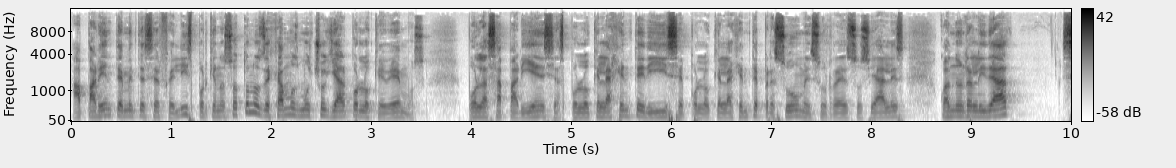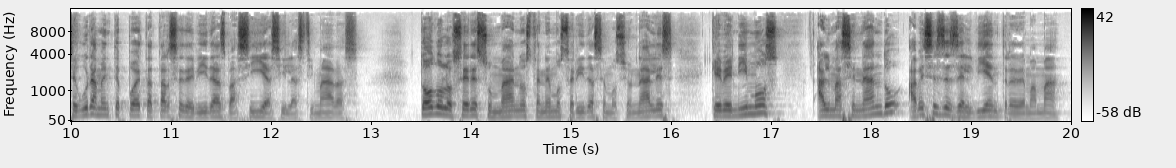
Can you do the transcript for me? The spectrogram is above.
aparentemente ser feliz, porque nosotros nos dejamos mucho guiar por lo que vemos, por las apariencias, por lo que la gente dice, por lo que la gente presume en sus redes sociales, cuando en realidad seguramente puede tratarse de vidas vacías y lastimadas. Todos los seres humanos tenemos heridas emocionales que venimos almacenando a veces desde el vientre de mamá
